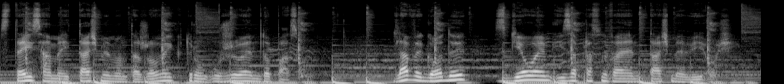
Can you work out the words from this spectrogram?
z tej samej taśmy montażowej, którą użyłem do pasku. Dla wygody zgiąłem i zaprasowałem taśmę w jej osi.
